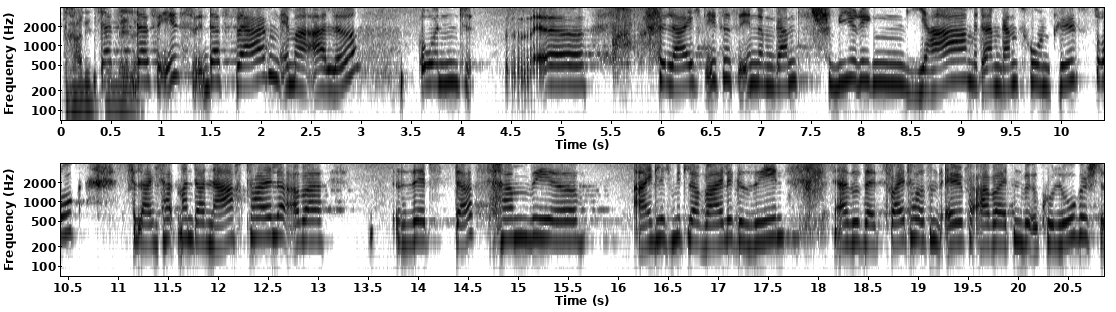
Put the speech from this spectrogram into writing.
Traditionelle. Das, das, ist, das sagen immer alle. Und äh, vielleicht ist es in einem ganz schwierigen Jahr mit einem ganz hohen Pilzdruck. Vielleicht hat man da Nachteile, aber selbst das haben wir eigentlich mittlerweile gesehen. Also seit 2011 arbeiten wir ökologisch.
